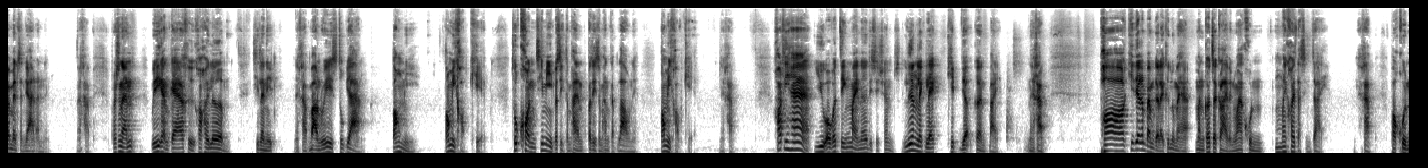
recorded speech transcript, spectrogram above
มันเป็นสัญญาณอันหนึ่งนะครับ เพราะฉะนั้น วิธีการแก้ก็คือค่อยๆเริ่มทีละนิดนะครับ boundaries ทุกอย่างต้องมีต้องมีขอบเขต ทุกคนที่มีประสิทธิสัมพันธ์ประสิทธิสัมพันธ์กับเราเนี่ยต้องมีขอบเขตนะครับ ข้อที่ 5 you overthink minor decisions เรื่องเล็กๆ คิดเยอะเกินไปนะครับ พอคิดเยอะเกินไปมันเกิดอะไรขึ้นรู้ไหมฮะมันก็จะกลายเป็นว่าคุณไม่ค่อยตัดสินใจนะครับ พอคุณ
